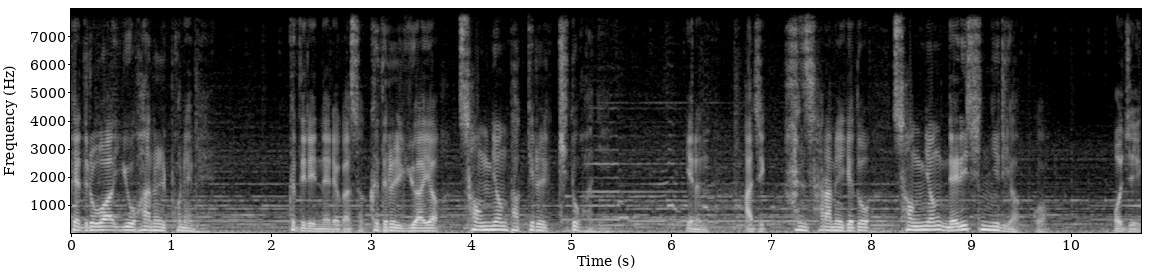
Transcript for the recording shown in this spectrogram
베드로와 요한을 보내매 그들이 내려가서 그들을 위하여 성령 받기를 기도하니 이는 아직 한 사람에게도 성령 내리신 일이 없고 오직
